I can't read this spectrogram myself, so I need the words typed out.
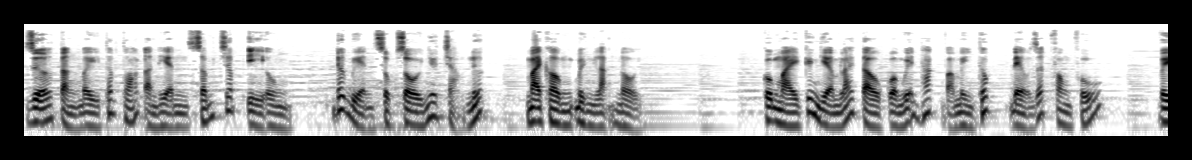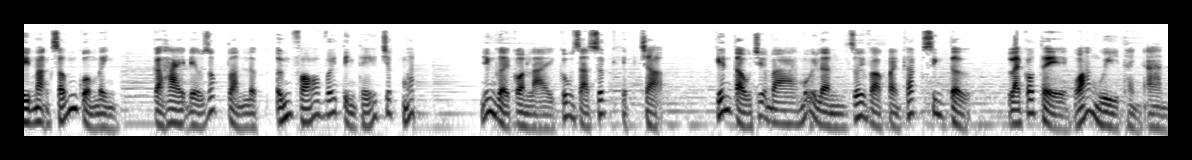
Giữa tầng mây thấp thoáng ẩn hiện sấm chớp ì ùng, nước biển sục sôi như chảo nước, mãi không bình lặng nổi. Cùng mày kinh nghiệm lái tàu của Nguyễn Hắc và Minh Thúc đều rất phong phú. Vì mạng sống của mình, cả hai đều dốc toàn lực ứng phó với tình thế trước mắt. Những người còn lại cũng ra sức hiệp trợ, khiến tàu chữa ba mỗi lần rơi vào khoảnh khắc sinh tử lại có thể hóa nguy thành an.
